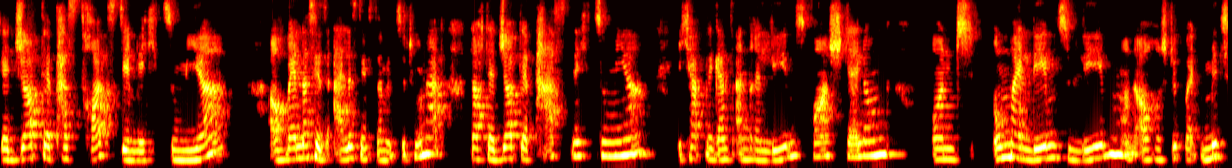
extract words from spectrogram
der Job, der passt trotzdem nicht zu mir, auch wenn das jetzt alles nichts damit zu tun hat. Doch der Job, der passt nicht zu mir. Ich habe eine ganz andere Lebensvorstellung und um mein Leben zu leben und auch ein Stück weit mit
